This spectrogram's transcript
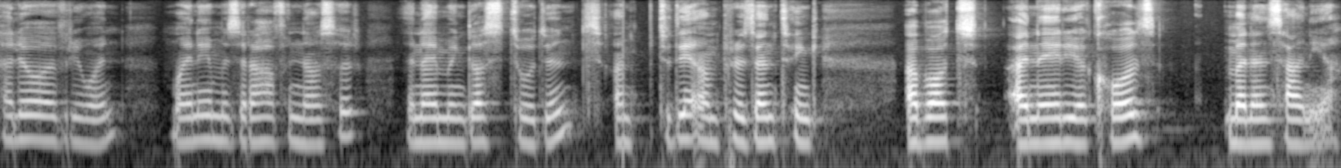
Hello everyone, my name is Rahaf Nasser and I'm a guest student. And today I'm presenting about an area called Malasaña.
